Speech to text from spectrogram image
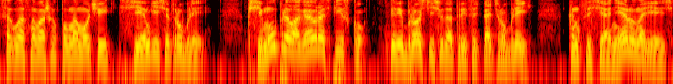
согласно ваших полномочий, 70 рублей. К всему прилагаю расписку. Перебросьте сюда 35 рублей. Концессионеру, надеюсь,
